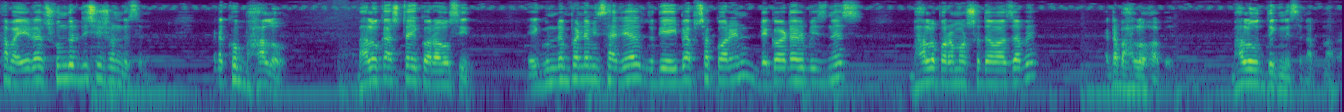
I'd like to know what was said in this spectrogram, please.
হ্যাঁ ভাই, এটা সুন্দর ডিসিশন নিয়েছেন এটা খুব ভালো। ভালো কাজটাই করা উচিত। এই গুন্ডাম ফ্যান্ডামি সারিয়া যদি এই ব্যবসা করেন ডেকোরেটার বিজনেস ভালো পরামর্শ দেওয়া যাবে। এটা ভালো হবে। ভালো উদ্যোগ নিয়েছেন আপনারা।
